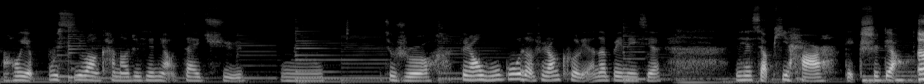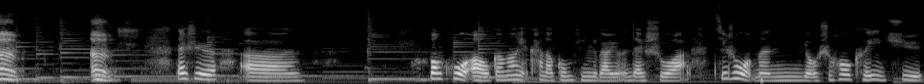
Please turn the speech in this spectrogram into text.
然后也不希望看到这些鸟再去，嗯，就是非常无辜的、非常可怜的被那些那些小屁孩儿给吃掉。嗯嗯但是呃，包括哦，我刚刚也看到公屏里边有人在说啊，其实我们有时候可以去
